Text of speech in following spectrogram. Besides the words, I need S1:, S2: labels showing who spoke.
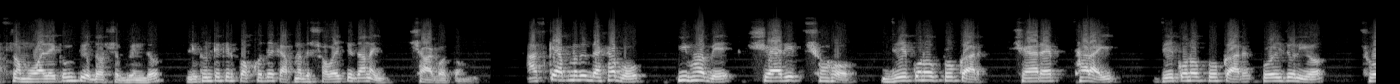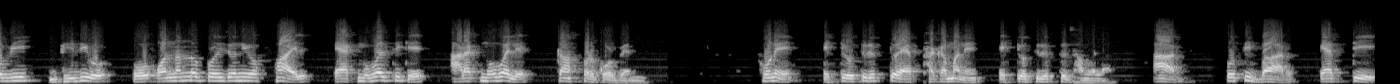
S1: আসসালামু আলাইকুম, প্রিয় দর্শকবৃন্দ। লিখন টেকের পক্ষ থেকে আপনাদের সবাইকে জানাই স্বাগতম। আজকে আপনাদের দেখাবো কীভাবে শেয়ারিট সহ যে কোনো প্রকার শেয়ার অ্যাপ ছাড়াই যে কোনো প্রকার প্রয়োজনীয় ছবি, ভিডিও ও অন্যান্য প্রয়োজনীয় ফাইল এক মোবাইল থেকে আর এক মোবাইলে ট্রান্সফার করবেন। ফোনে একটি অতিরিক্ত অ্যাপ থাকা মানে একটি অতিরিক্ত ঝামেলা। আর প্রতিবার অ্যাপটি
